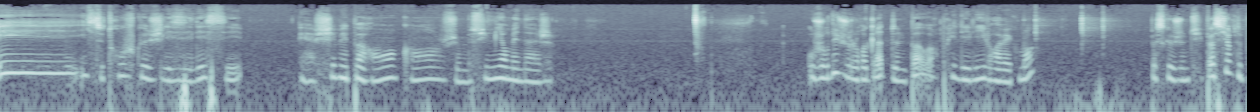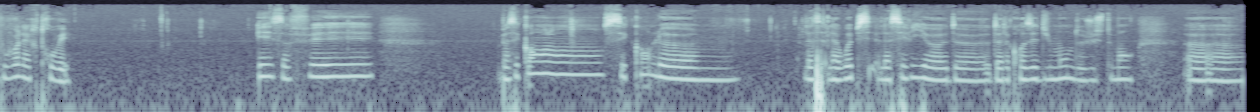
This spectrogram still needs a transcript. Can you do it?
Et il se trouve que je les ai laissés chez mes parents quand je me suis mis en ménage. Aujourd'hui, je le regrette de ne pas avoir pris des livres avec moi, parce que je ne suis pas sûre de pouvoir les retrouver. Et ça fait. Bah, c'est quand. C'est quand le. La, web, la série euh, de, de, la croisée du monde, justement. Euh...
